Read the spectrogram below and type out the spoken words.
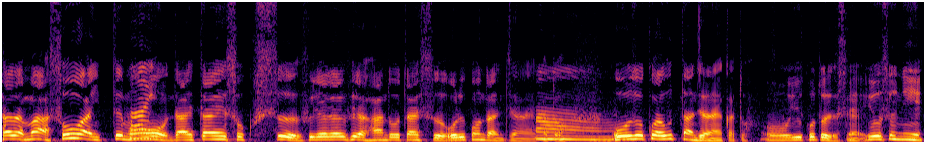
ただまあ、そうは言っても、大体即数、フィラデルフィア半導体数を織り込んだんじゃないかと、王族は打ったんじゃないかということですね。要するに、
